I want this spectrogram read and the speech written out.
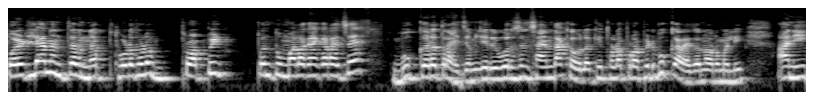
पडल्यानंतर न थोडं थोडं प्रॉफिट पण तुम्हाला काय करायचं आहे बुक करत राहायचं. म्हणजे रिव्हर्सल साईन दाखवलं की थोडा प्रॉफिट बुक करायचा नॉर्मली आणि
